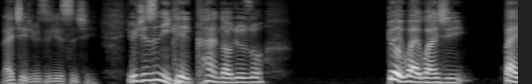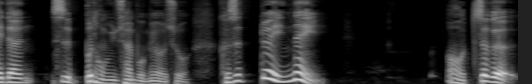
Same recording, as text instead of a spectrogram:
来解决这些事情，尤其是你可以看到就是说对外关系，拜登是不同于川普没有错，可是对内哦这个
